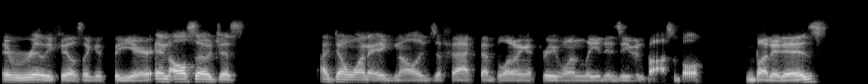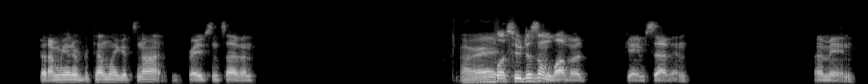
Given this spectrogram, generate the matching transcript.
It really feels like it's the year, and also just I don't want to acknowledge the fact that blowing a three one lead is even possible, but it is. But I'm going to pretend like it's not. Braves in seven. All right. Plus, who doesn't love a game seven? I mean,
